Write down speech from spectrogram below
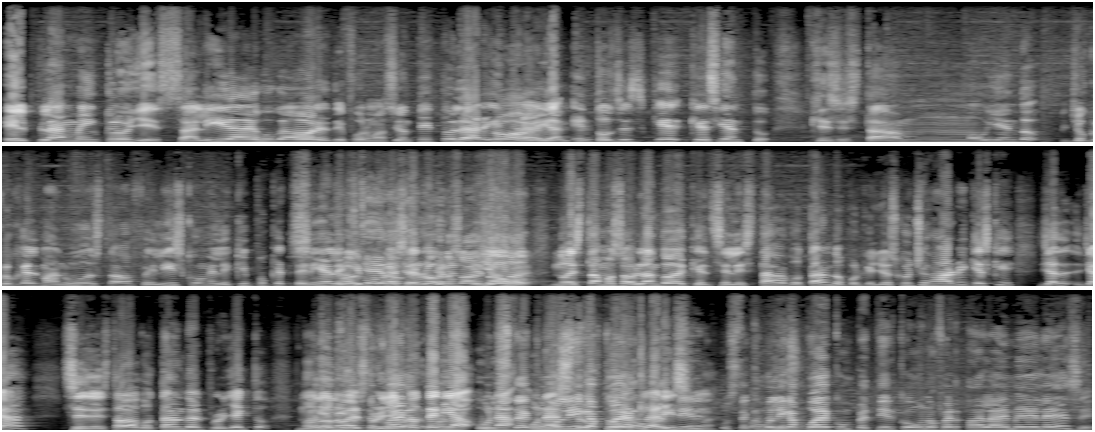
El plan me incluye salida de jugadores de formación titular y traída. Entonces, ¿qué, qué siento? Que se estaban moviendo. Yo creo que el Manudo estaba feliz con el equipo que tenía, el equipo que que no- cerró. no Y ojo, no estamos hablando de que se le estaba agotando, porque yo escucho a Harry que es que ya, ya se le estaba agotando el proyecto. No, no, no, el proyecto puede- tenía una, una estructura competir- clarísima. Usted como liga puede competir con una oferta de la MLS.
